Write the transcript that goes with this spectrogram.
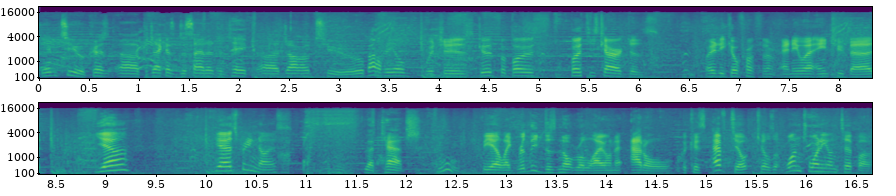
Game two. Chris, uh, Cajeck has decided to take uh, Jono to Battlefield. which is good for both both these characters. Where did he kill from, from anywhere? Ain't too bad. Yeah, yeah, it's pretty nice. That catch. Ooh. But yeah, like Ridley does not rely on it at all because F tilt kills at 120 on Tipper.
